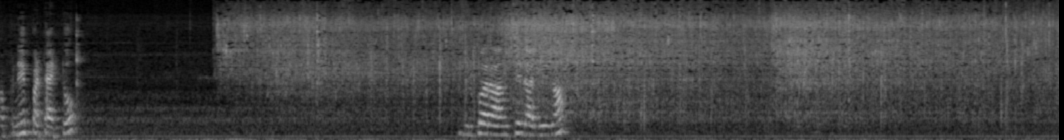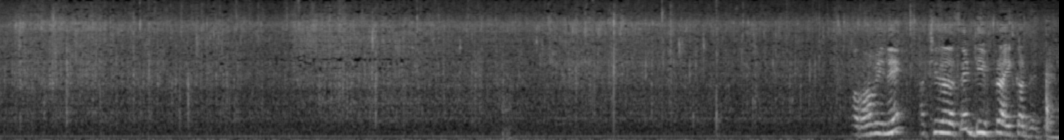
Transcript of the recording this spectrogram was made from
अपने पटैटो। बिल्कुल आराम से डालिएगा। अब हम इन्हें अच्छी तरह से डीप फ्राई कर देते हैं।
